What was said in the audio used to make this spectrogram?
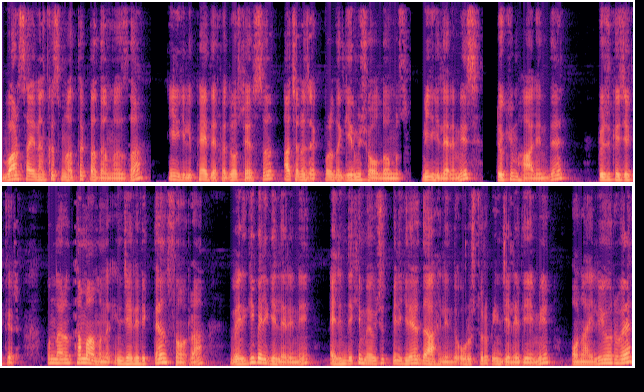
varsayılan kısmına tıkladığımızda ilgili pdf dosyası açılacak. Burada girmiş olduğumuz bilgilerimiz döküm halinde gözükecektir. Bunların tamamını inceledikten sonra vergi belgelerini elimdeki mevcut bilgiler dahilinde oluşturup incelediğimi onaylıyor ve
